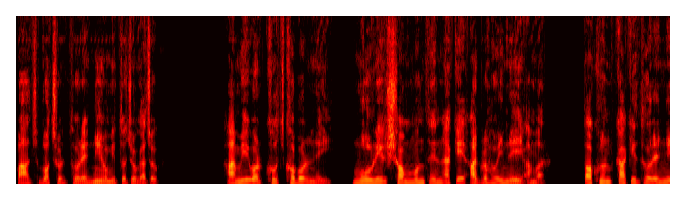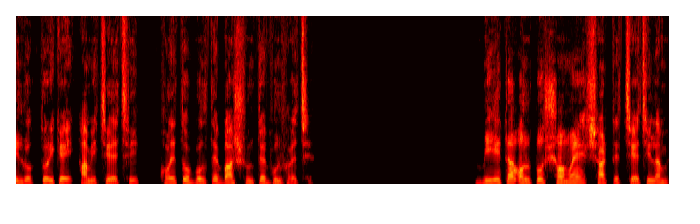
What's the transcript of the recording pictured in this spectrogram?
পাঁচ বছর ধরে নিয়মিত যোগাযোগ। আমি ওর খোঁজ খবর নেই, মৌরির সম্বন্ধে নাকে আগ্রহই নেই আমার। তখন কাকি ধরে নিল, তরিকে আমি চেয়েছি, হয়তো বলতে বা শুনতে ভুল হয়েছে। বিয়েটা অল্প সময়ে সারতে চেয়েছিলাম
